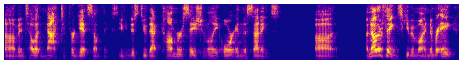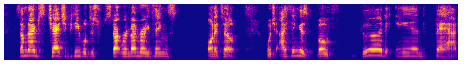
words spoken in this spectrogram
um, and tell it not to forget something. So you can just do that conversationally or in the settings. Uh, another thing to keep in mind, number eight, sometimes ChatGPT will just start remembering things on its own, which I think is both good and bad.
